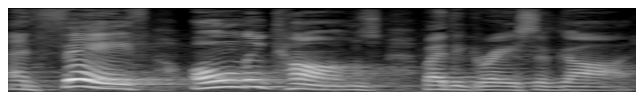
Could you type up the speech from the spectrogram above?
and faith only comes by the grace of God.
